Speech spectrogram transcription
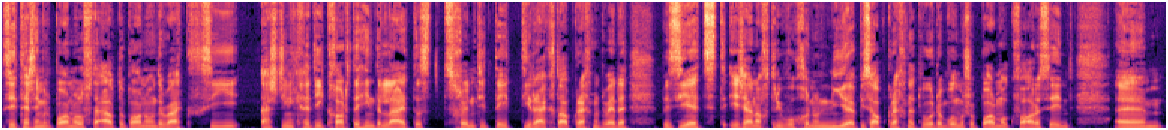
Seither sind wir ein paar Mal auf der Autobahn unterwegs gewesen. Hast deine Kreditkarte hinterlegt, das könnte dort direkt abgerechnet werden. Bis jetzt ist auch nach drei Wochen noch nie etwas abgerechnet worden, obwohl wir schon ein paar Mal gefahren sind. Ähm,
